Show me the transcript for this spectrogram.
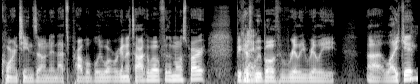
Quarantine Zone, and that's probably what we're going to talk about for the most part because Okay. we both really really uh, like it,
